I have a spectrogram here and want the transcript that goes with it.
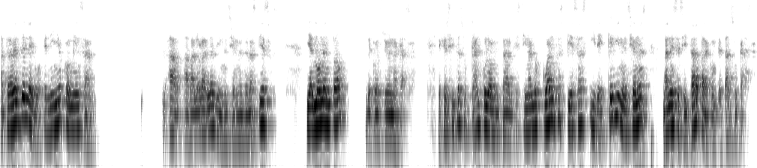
A través del Lego, el niño comienza a valorar las dimensiones de las piezas y al momento de construir una casa. Ejercita su cálculo mental, estimando cuántas piezas y de qué dimensiones va a necesitar para completar su casa.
